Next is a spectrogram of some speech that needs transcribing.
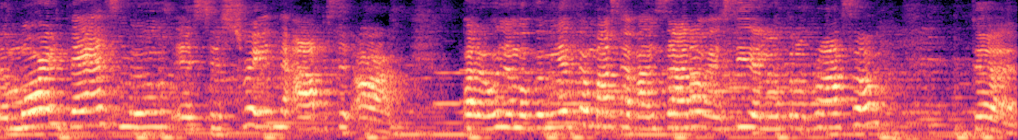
The more advanced move is to straighten the opposite arm. Para un movimiento más avanzado, estira el otro brazo. Good.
